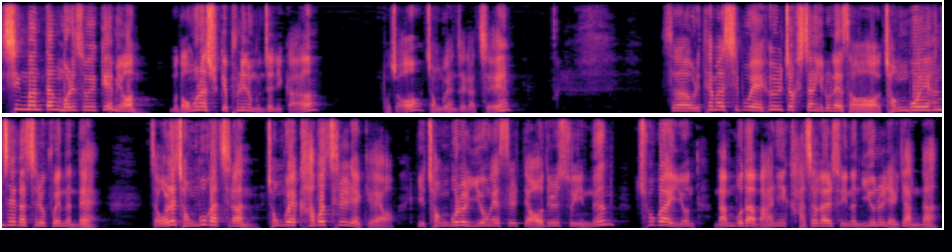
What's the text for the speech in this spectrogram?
식만 딱 머릿속에 깨면 뭐 너무나 쉽게 풀리는 문제니까 보죠. 정보의 현재 가치. 자 우리 테마 15의 효율적 시장 이론에서 정보의 현재 가치를 구했는데 자 원래 정보 가치란 정보의 값어치를 얘기해요. 이 정보를 이용했을 때 얻을 수 있는 초과 이윤 남보다 많이 가져갈 수 있는 이윤을 얘기한다.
